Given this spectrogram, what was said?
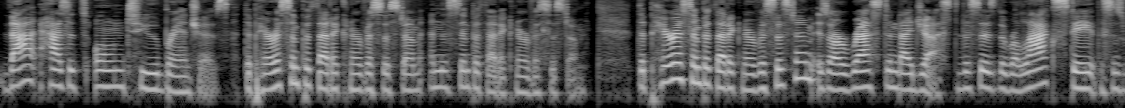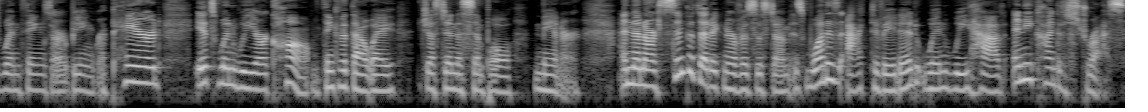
that has its own two branches the parasympathetic nervous system and the sympathetic nervous system. The parasympathetic nervous system is our rest and digest. This is the relaxed state. This is when things are being repaired. It's when we are calm. Think of it that way, just in a simple manner. And then our sympathetic nervous system is what is activated when we have any kind of stress.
